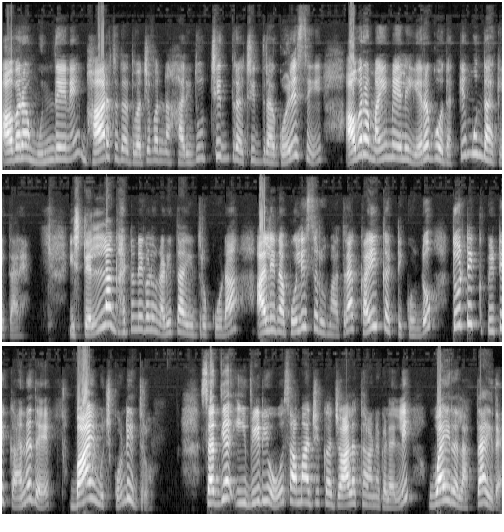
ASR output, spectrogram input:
ಅವರ ಮುಂದೇನೆ ಭಾರತದ ಧ್ವಜವನ್ನ ಹರಿದು ಛಿದ್ರ ಛಿದ್ರಗೊಳಿಸಿ ಅವರ ಮೈ ಮೇಲೆ ಎರಗೋದಕ್ಕೆ ಮುಂದಾಗಿದ್ದಾರೆ. ಇಷ್ಟೆಲ್ಲ ಘಟನೆಗಳು ನಡೀತಾ ಇದ್ರೂ ಕೂಡ ಅಲ್ಲಿನ ಪೊಲೀಸರು ಮಾತ್ರ ಕೈ ಕಟ್ಟಿಕೊಂಡು ತುಟಿಕ್ ಪಿಟಿಕ್ ಅನ್ನದೆ ಬಾಯಿ ಮುಚ್ಕೊಂಡಿದ್ರು. ಸದ್ಯ ಈ ವಿಡಿಯೋ ಸಾಮಾಜಿಕ ಜಾಲತಾಣಗಳಲ್ಲಿ ವೈರಲ್ ಆಗ್ತಾ ಇದೆ.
